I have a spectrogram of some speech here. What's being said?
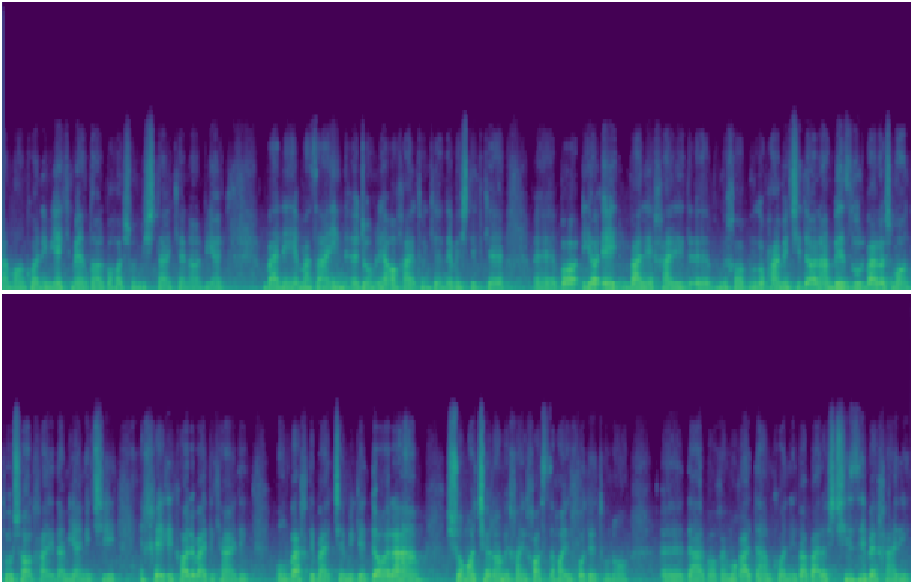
درمان کنیم. یک مقدار باهاشون بیشتر کنار بیایم ولی مثلا این جمله آخرتون که نوشتید که با یا عید برای خرید می‌گفت همه چی دارم به زور براش مانتو شال خریدم. یعنی چی؟ این خیلی کار بدی کردید. اون وقتی بچه میگه دارم شما چرا می‌خواین خواسته های خودتون رو در واقع مقدم کنید و براش چیزی بخرید؟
